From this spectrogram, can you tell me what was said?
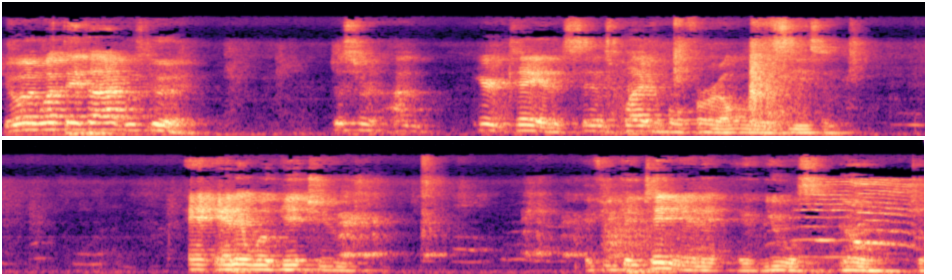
doing what they thought was good. Just for, I'm here to tell you that sin's pleasurable for only a season. And, and it will get you, if you continue in it, you will go to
